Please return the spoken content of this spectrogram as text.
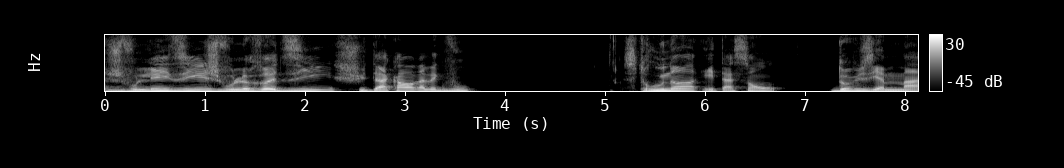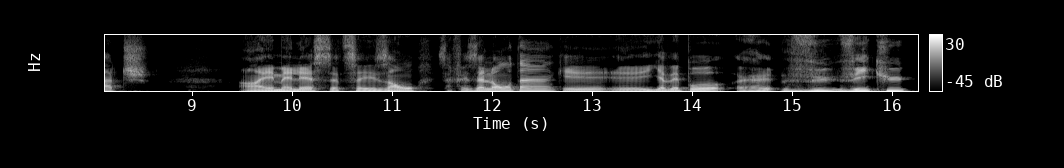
Je vous l'ai dit, je vous le redis, je suis d'accord avec vous. Struna est à son deuxième match en MLS cette saison. Ça faisait longtemps qu'il euh, n'y avait pas euh, vu, vécu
